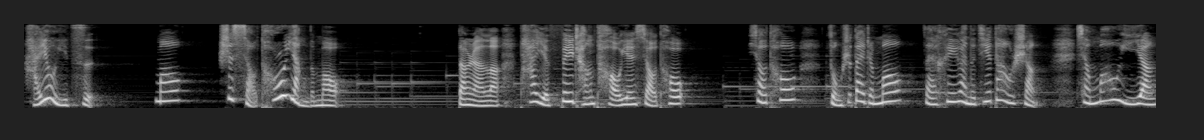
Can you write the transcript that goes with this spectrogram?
还有一次，猫是小偷养的猫。当然了，他也非常讨厌小偷。小偷总是带着猫在黑暗的街道上，像猫一样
